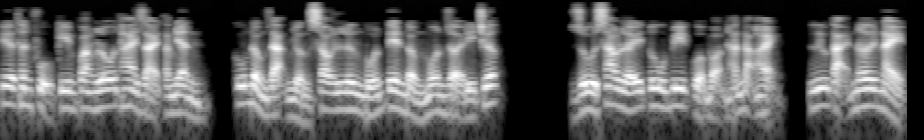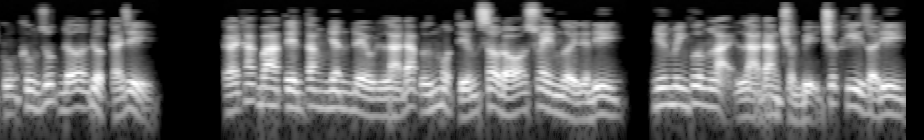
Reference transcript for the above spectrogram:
kia thân phụ kim quang lỗ hai giải tăng nhân, cũng đồng dạng nhường sau lưng bốn tên đồng môn rời đi trước. Dù sao lấy tu vi của bọn hắn đạo hạnh, lưu tại nơi này cũng không giúp đỡ được cái gì. Cái khác ba tên tăng nhân đều là đáp ứng một tiếng sau đó xoay người liền đi, nhưng minh vương lại là đang chuẩn bị trước khi rời đi,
